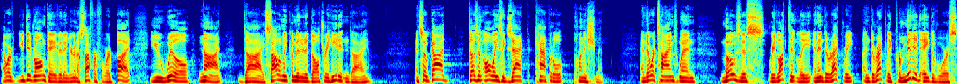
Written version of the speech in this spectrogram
However, you did wrong, David, and you're going to suffer for it, but you will not die. Solomon committed adultery, he didn't die. And so God doesn't always exact capital punishment. And there were times when Moses reluctantly and indirectly, indirectly permitted a divorce.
